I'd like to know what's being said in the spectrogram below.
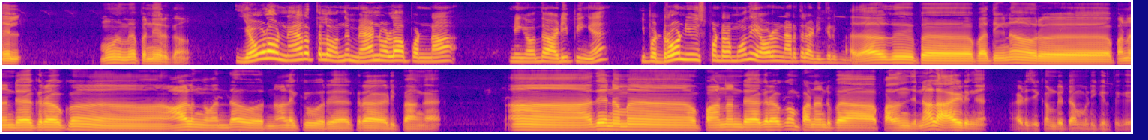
நெல் மூணுமே பண்ணியிருக்கோம். எவ்வளோ நேரத்தில் வந்து மேனுவலாக பண்ணால் நீங்கள் வந்து அடிப்பீங்க? இப்போ ட்ரோன் யூஸ் பண்ணுற போது எவ்வளோ நேரத்தில் அடிக்கிறீங்க? அதாவது இப்போ பார்த்தீங்கன்னா ஒரு பன்னெண்டு ஏக்கராவுக்கும் ஆளுங்க வந்தால் ஒரு நாளைக்கு ஒரு ஏக்கரா அடிப்பாங்க. அதே நம்ம பன்னெண்டு ஏக்கராவுக்கும் பன்னெண்டு ப பதினஞ்சு நாள் ஆயிடுங்க. அடித்து கம்ப்ளீட்டாக முடிக்கிறதுக்கு.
